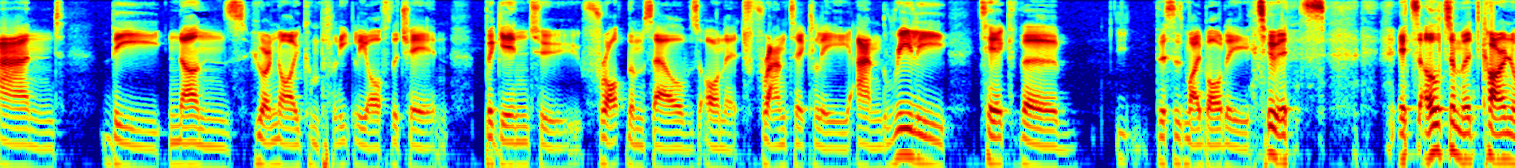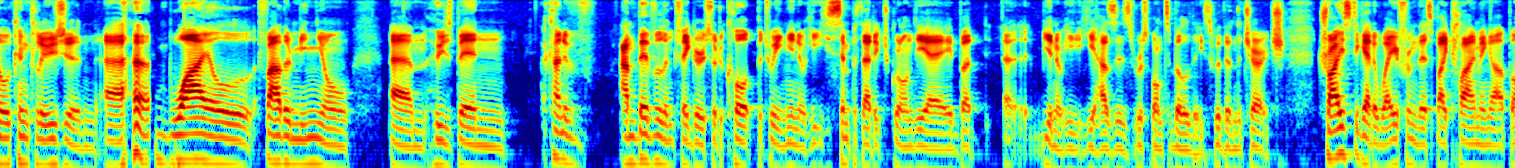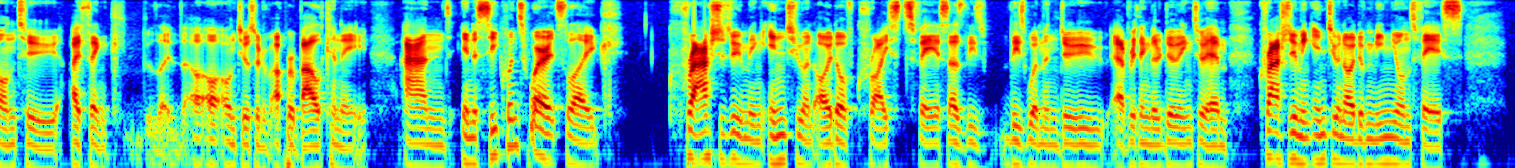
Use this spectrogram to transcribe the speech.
and the nuns, who are now completely off the chain, begin to fraught themselves on it frantically and really take the this is my body to its its ultimate carnal conclusion. Uh, while Father Mignon, um, who's been a kind of ambivalent figure, sort of caught between, you know, he, he's sympathetic to Grandier, but uh, you know, he he has his responsibilities within the church. Tries to get away from this by climbing up onto, I think, onto a sort of upper balcony, and in a sequence where it's like crash zooming into and out of Christ's face as these these women do everything they're doing to him. Crash zooming into and out of Mignon's face,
